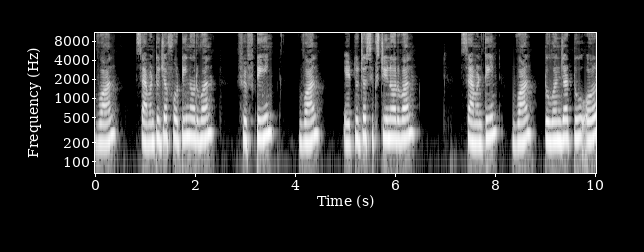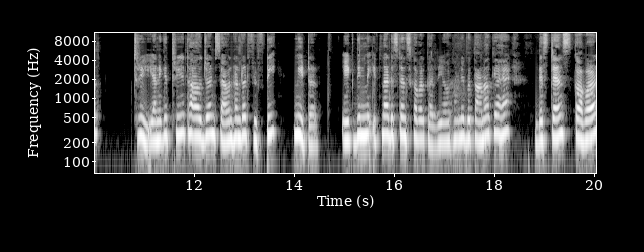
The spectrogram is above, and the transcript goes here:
वन सेवन टू जा फोर्टीन और one fifteen one eight two जा सिक्सटीन और one seventeen one two one जा टू और थ्री यानी कि three thousand seven hundred fifty metre एक दिन में इतना डिस्टेंस कवर कर रही है और हमने बताना क्या है? Distance cover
